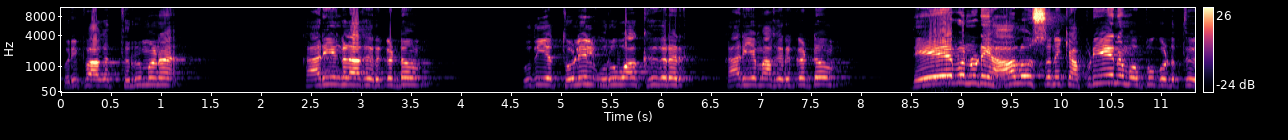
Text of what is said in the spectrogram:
குறிப்பாக திருமண காரியங்களாக இருக்கட்டும் புதிய தொழில் உருவாக்குகிற காரியமாக இருக்கட்டும் தேவனுடைய ஆலோசனைக்கு அப்படியே நம்ம ஒப்பு கொடுத்து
